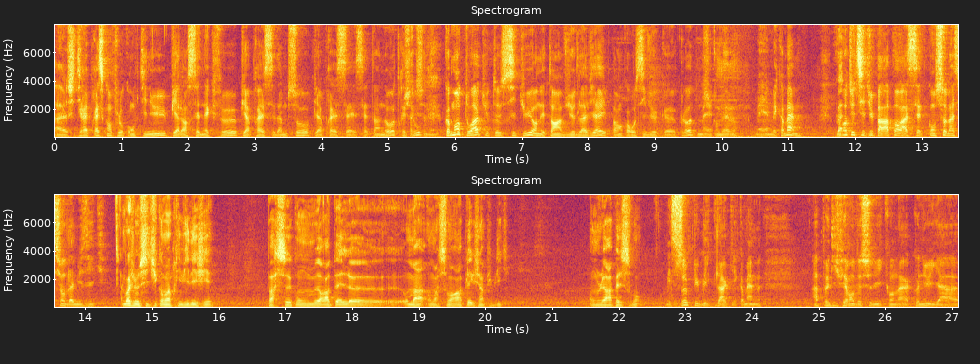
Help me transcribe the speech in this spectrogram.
Euh, je dirais presque en flot continu, puis alors c'est Necfeu, puis après c'est Damso, puis après c'est un autre et tout. Comment toi tu te situes en étant un vieux de la vieille, pas encore aussi vieux que Claude, mais quand même. Mais, mais quand même. Bah. Comment tu te situes par rapport à cette consommation de la musique? Moi, je me situe comme un privilégié. Parce qu'on me rappelle, euh, on m'a souvent rappelé que j'ai un public. On me le rappelle souvent. Mais ce public-là, qui est quand même un peu différent de celui qu'on a connu il y a.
